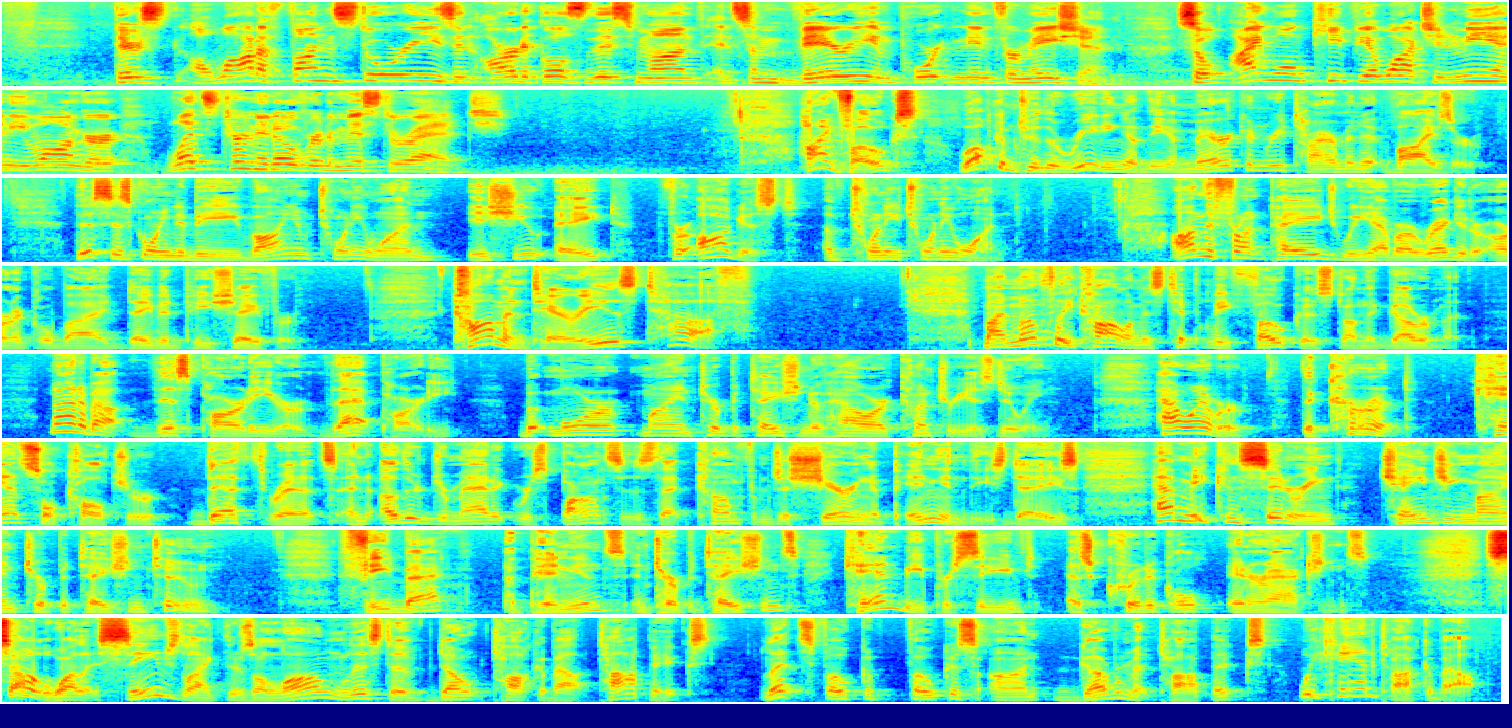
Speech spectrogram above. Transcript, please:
There's a lot of fun stories and articles this month and some very important information. So I won't keep you watching me any longer. Let's turn it over to Mr. Edge. Hi, folks. Welcome to the reading of the American Retirement Advisor. This is going to be Volume 21, Issue 8 for August of 2021. On the front page, we have our regular article by David P. Schaefer. Commentary is tough. My monthly column is typically focused on the government, not about this party or that party, but more my interpretation of how our country is doing. However, the current cancel culture, death threats, and other dramatic responses that come from just sharing opinion these days have me considering changing my interpretation tune. Feedback, opinions, interpretations can be perceived as critical interactions. So, while it seems like there's a long list of don't talk about topics, let's focus on government topics we can talk about.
